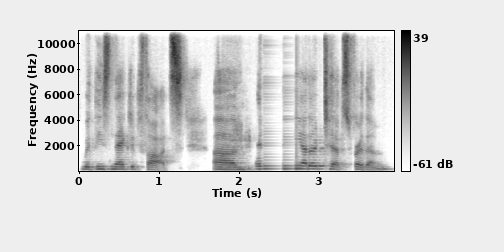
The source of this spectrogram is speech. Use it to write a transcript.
with these negative thoughts Um, any other tips for them?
